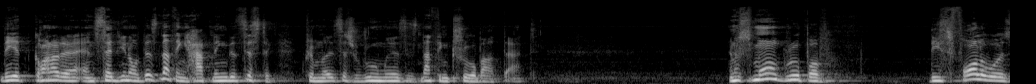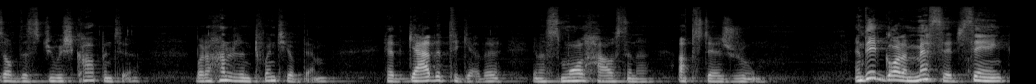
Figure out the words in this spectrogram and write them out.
they had gone out and said, you know, there's nothing happening. There's just a criminal. It's just rumors. There's nothing true about that. And a small group of these followers of this Jewish carpenter, about 120 of them, had gathered together in a small house in an upstairs room. And they'd got a message saying,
